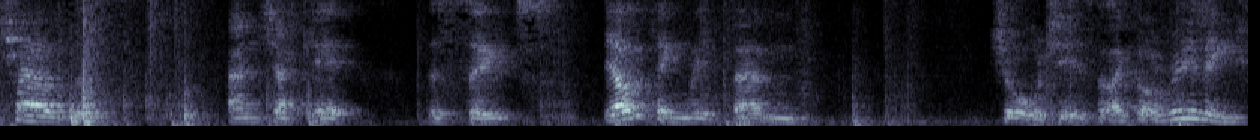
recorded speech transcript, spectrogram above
trousers and jacket, the suit. The other thing with um, George is that I've got a really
